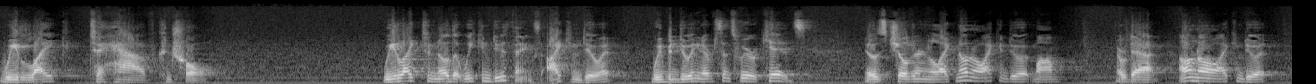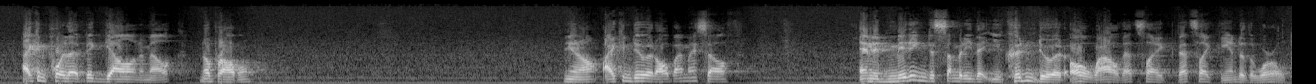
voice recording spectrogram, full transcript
We like to have control. We like to know that we can do things. I can do it. We've been doing it ever since we were kids. Those children are like, no, no, I can do it, mom or dad. Oh, no, I can do it. I can pour that big gallon of milk. No problem. You know, I can do it all by myself. And admitting to somebody that you couldn't do it, oh wow, that's like that's like the end of the world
